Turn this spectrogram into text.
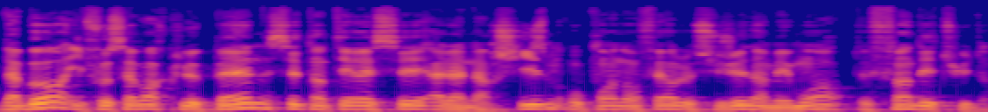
D'abord, il faut savoir que Le Pen s'est intéressé à l'anarchisme au point d'en faire le sujet d'un mémoire de fin d'études.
